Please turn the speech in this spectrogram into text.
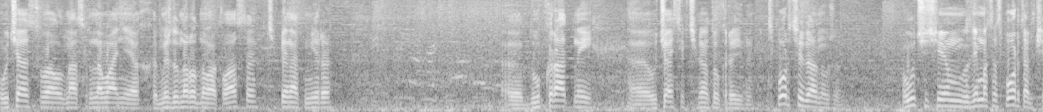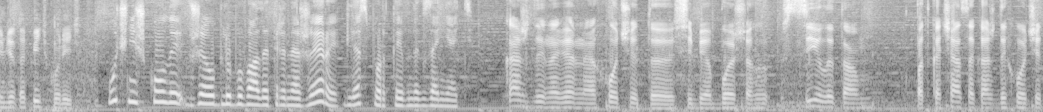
Участвовал на соревнованиях международного класса, чемпионат мира. Э, Двукратный э, участник чемпионата Украины. Спорт всегда нужен. Лучше, чем заниматься спортом, чем где-то пить, курить. Учні школи вже облюбували тренажери для спортивних занять. Каждый, наверное, хочет э, себе больше силы там, подкачаться каждый хочет.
